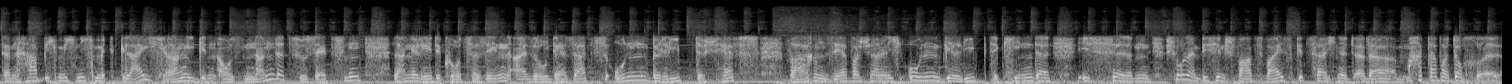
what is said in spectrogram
dann habe ich mich nicht mit Gleichrangigen auseinanderzusetzen. Lange Rede, kurzer Sinn, also der Satz unbeliebte Chefs waren sehr wahrscheinlich ungeliebte Kinder, ist ähm, schon ein bisschen schwarz-weiß gezeichnet, oder hat aber doch äh,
